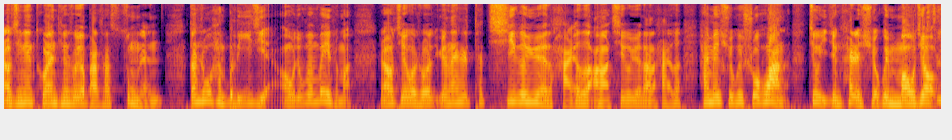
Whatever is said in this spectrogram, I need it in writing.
然后今天突然听说要把它送人，当时我很不理解啊，我就问为什么。然后结果说原来是他七个月的孩子啊，七个月大的孩子还没学会说话呢，就已经开始学会猫叫了。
